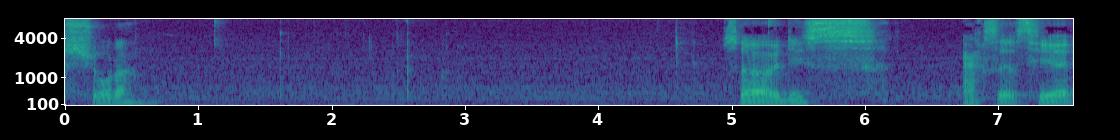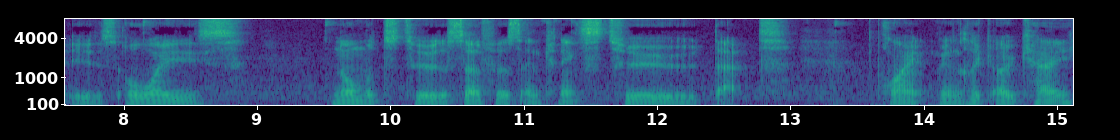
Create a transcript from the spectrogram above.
shorter. So this axis here is always normal to the surface and connects to that point. We're to click OK.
